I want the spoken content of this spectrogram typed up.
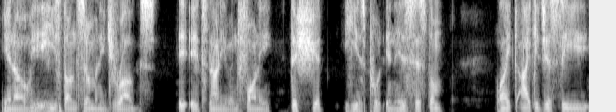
You know, he, he's done so many drugs it, it's not even funny. The shit he has put in his system. Like I could just see,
